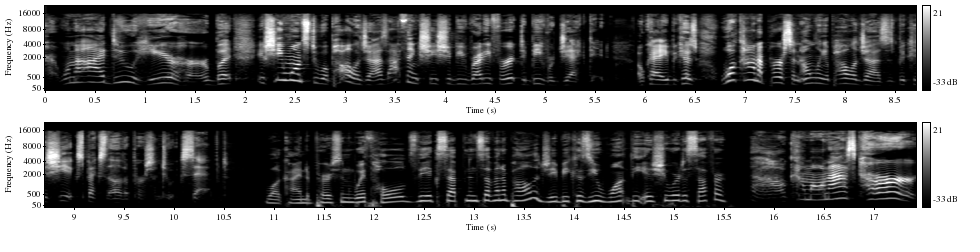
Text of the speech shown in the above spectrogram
right, well, now I do hear her, but if she wants to apologize, I think she should be ready for it to be rejected, okay? Because what kind of person only apologizes because she expects the other person to accept? What kind of person withholds the acceptance of an apology because you want the issuer to suffer? Oh, come on, ask her.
